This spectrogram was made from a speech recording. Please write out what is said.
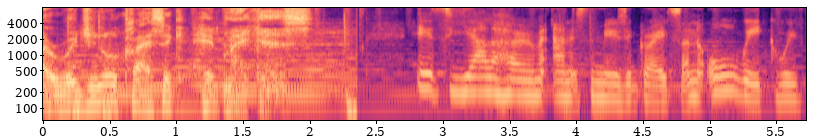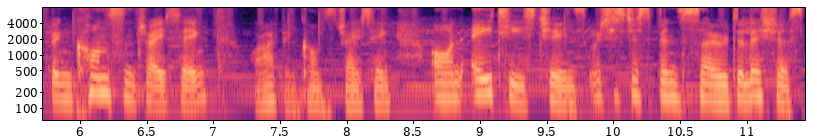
Original classic hitmakers. It's Yalla Home and it's the Music Greats. And all week we've been concentrating, or I've been concentrating, on 80s tunes, which has just been so delicious.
